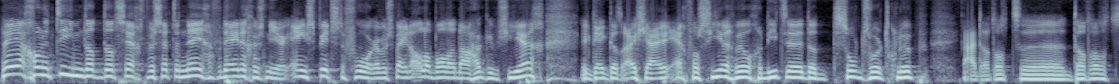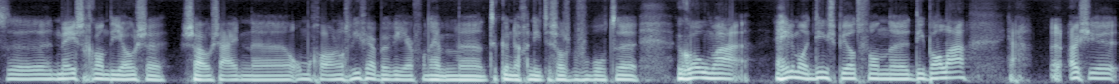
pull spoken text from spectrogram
Nee, ja, gewoon een team dat, dat zegt, we zetten negen verdedigers neer, één spits ervoor en we spelen alle ballen naar Hakim Ziyech. Ik denk dat als jij echt van Ziyech wil genieten, dat zo'n soort club, ja, dat dat, dat, dat het meest grandioze zou zijn om gewoon als liefhebber weer van hem te kunnen genieten. Zoals bijvoorbeeld Roma helemaal in dienst speelt van eh Dybala. Ja, eh, als je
